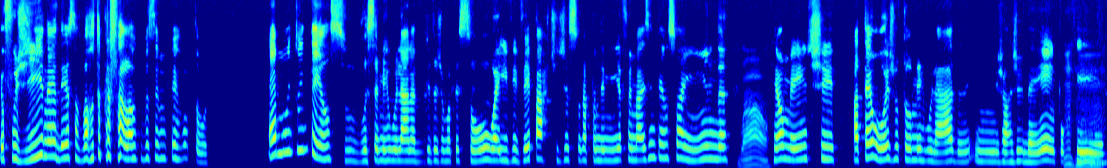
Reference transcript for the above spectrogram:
eu fugi, né? Dei essa volta para falar o que você me perguntou. É muito intenso você mergulhar na vida de uma pessoa e viver parte disso na pandemia foi mais intenso ainda. Uau! Realmente, até hoje eu estou mergulhada em Jorge Ben, porque. Uhum.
